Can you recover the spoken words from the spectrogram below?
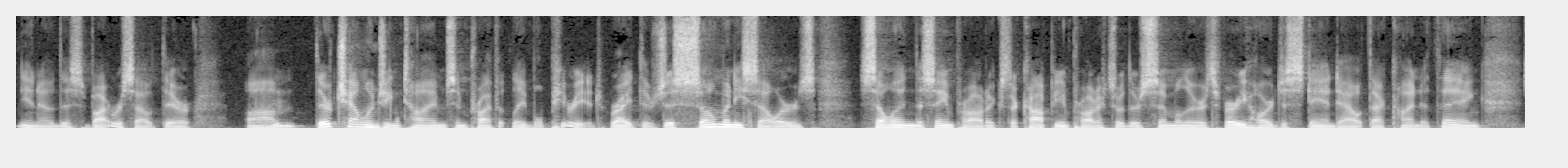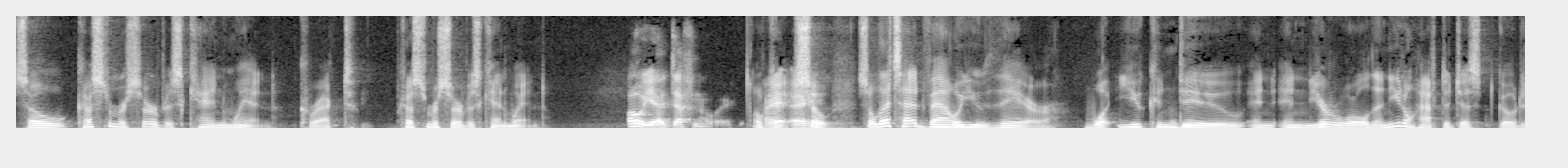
you know this virus out there um, they're challenging times in private label period right? There's just so many sellers selling the same products they're copying products or they're similar it's very hard to stand out that kind of thing. So customer service can win correct? Customer service can win Oh yeah, definitely. Okay, I- I- so so let's add value there. What you can do in in your world, and you don't have to just go to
